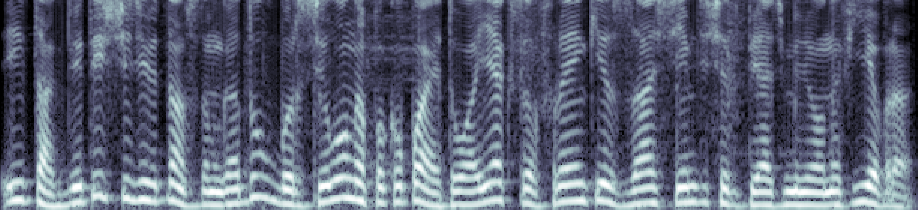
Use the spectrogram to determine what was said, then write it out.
Итак, в 2019 году Барселона покупает у Аякса Фрэнки за 75 миллионов евро.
